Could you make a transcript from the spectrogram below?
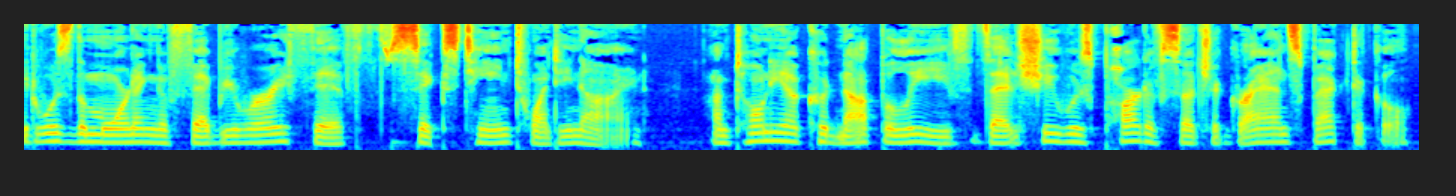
It was the morning of February 5th, 1629. Antonia could not believe that she was part of such a grand spectacle,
